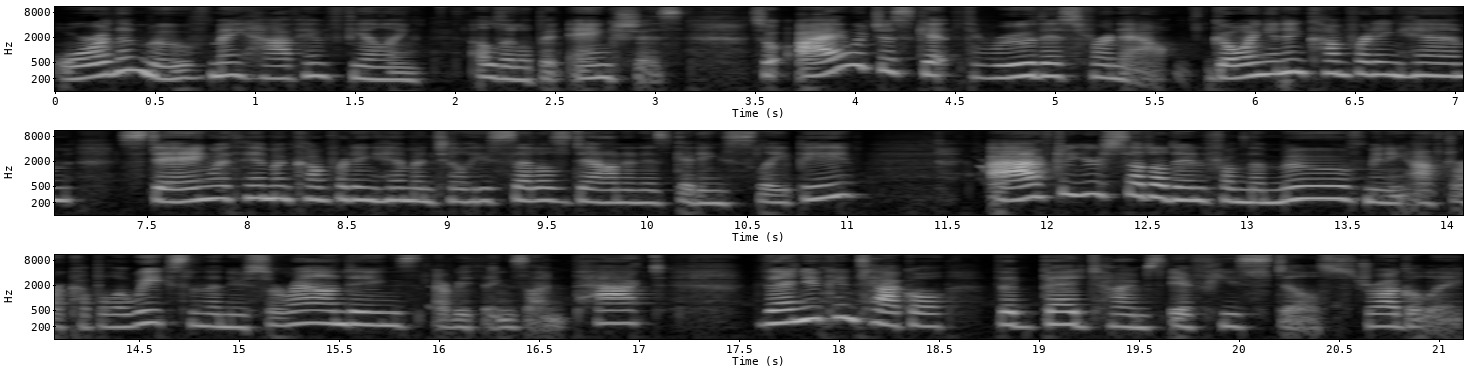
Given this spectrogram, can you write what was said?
or the move may have him feeling a little bit anxious. So I would just get through this for now, going in and comforting him, staying with him and comforting him until he settles down and is getting sleepy after you're settled in from the move, meaning after a couple of weeks in the new surroundings, everything's unpacked, then you can tackle the bedtimes if he's still struggling.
